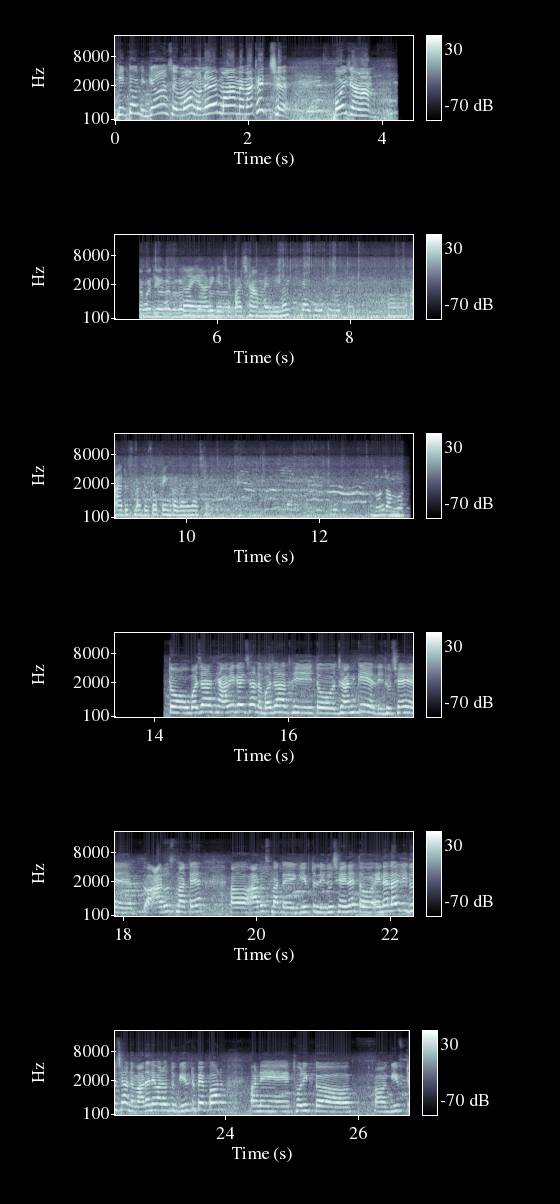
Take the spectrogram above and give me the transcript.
ટીટોની ક્યાં છે મમ? મને મમ માથે જ છે. હોય જા આમ. તો અહીંયા આવી ગયા છે પાછા અમે લીધા માટે શોપિંગ કરવા આવ્યા છે. મોટા મોટા. તો બજારથી આવી ગઈ છે અને બજારથી તો જાનકીએ લીધું છે આરુષ માટે આરુષ માટે ગિફ્ટ લીધું છે એને. તો એને લઈ લીધું છે અને મારે લેવાનું હતું ગિફ્ટ પેપર અને થોડીક ગિફ્ટ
